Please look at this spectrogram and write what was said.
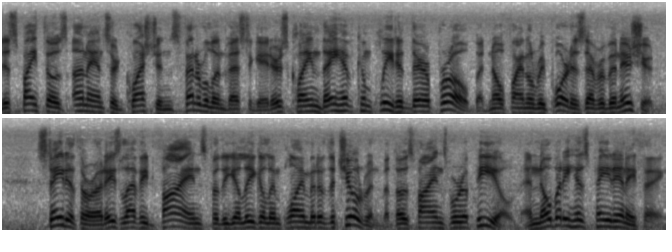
Despite those unanswered questions, federal investigators claim they have completed their probe, but no final report has ever been issued. State authorities levied fines for the illegal employment of the children, but those fines were appealed, and nobody has paid anything.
